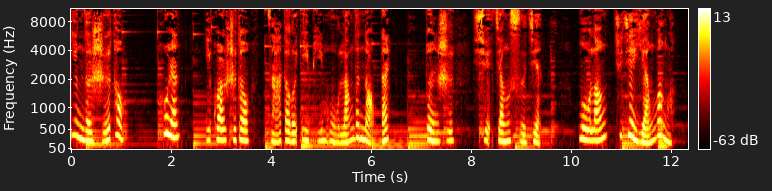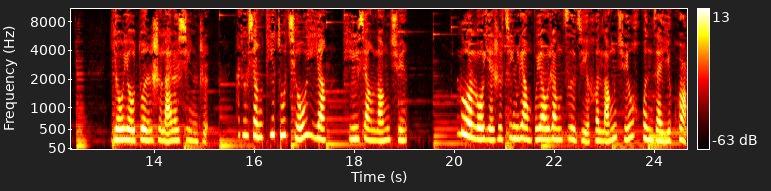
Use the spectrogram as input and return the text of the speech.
硬的石头，突然，一块石头砸到了一匹母狼的脑袋，顿时血浆四溅，母狼去见阎王了。悠悠顿时来了兴致。他就像踢足球一样踢向狼群，洛洛也是尽量不要让自己和狼群混在一块儿。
